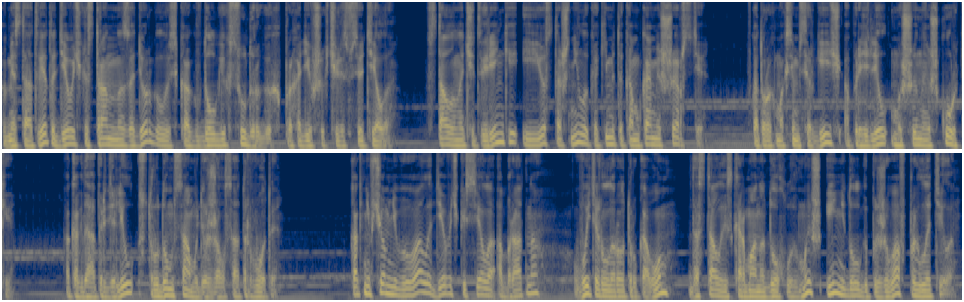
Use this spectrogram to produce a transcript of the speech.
Вместо ответа девочка странно задергалась, как в долгих судорогах, проходивших через все тело. Встала на четвереньки, и ее стошнило какими-то комками шерсти, в которых Максим Сергеевич определил мышиные шкурки, а когда определил, с трудом сам удержался от рвоты. Как ни в чем не бывало, девочка села обратно, вытерла рот рукавом, достала из кармана дохлую мышь и, недолго пожевав, проглотила –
